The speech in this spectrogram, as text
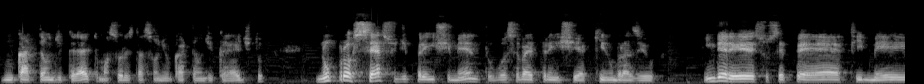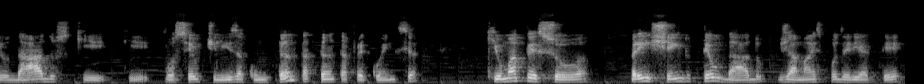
um cartão de crédito, uma solicitação de um cartão de crédito. No processo de preenchimento, você vai preencher aqui no Brasil endereço, CPF, e-mail, dados que, que você utiliza com tanta, tanta frequência que uma pessoa preenchendo teu dado jamais poderia ter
